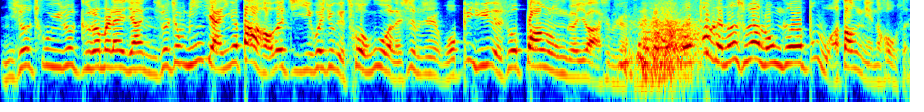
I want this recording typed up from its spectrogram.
你说出于说哥们来讲，你说这不明显一个大好的机会就给错过了，是不是？我必须得说帮龙哥一把，是不是？我不可能说让龙哥步我当年的后尘。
